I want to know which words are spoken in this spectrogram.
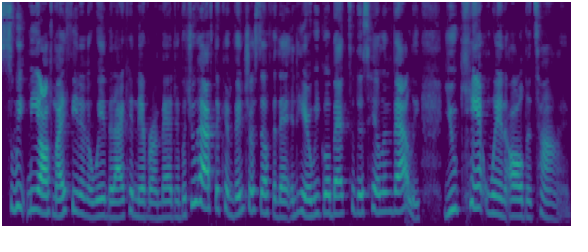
sweep me off my feet in a way that I could never imagine. But you have to convince yourself of that. And here we go back to this hill and valley. You can't win all the time.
